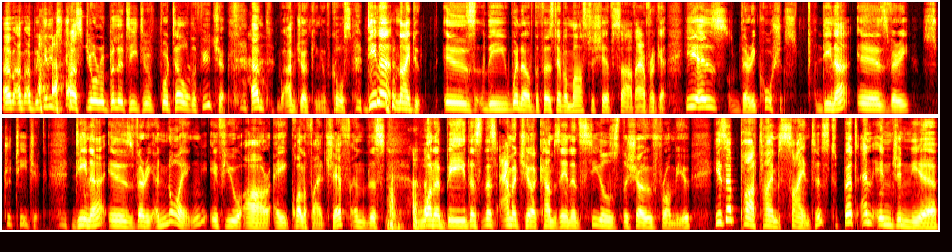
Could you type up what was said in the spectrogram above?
um, I'm, I'm, beginning to trust your ability to foretell the future. Um, I'm joking, of course. Deena Naidoo is the winner of the first ever MasterChef South Africa. He is very cautious. Deena is very strategic. Deena is very annoying if you are a qualified chef and this wannabe, this this amateur comes in and steals the show from you. He's a part-time scientist, but an engineer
